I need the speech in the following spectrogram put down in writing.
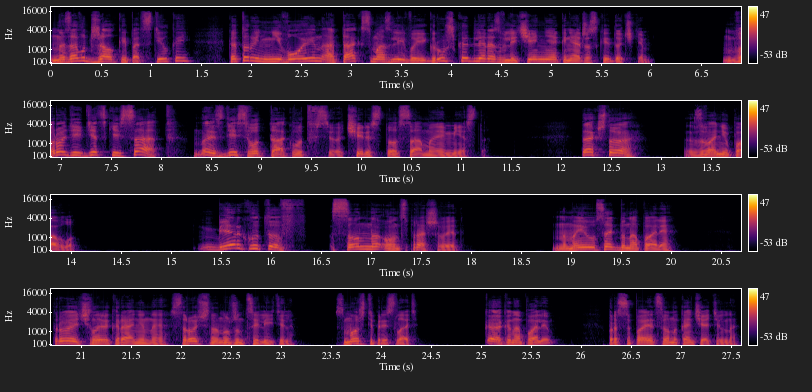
Назовут жалкой подстилкой, который не воин, а так смазливая игрушка для развлечения княжеской дочки. Вроде детский сад, но здесь вот так вот все, через то самое место. Так что звоню Павлу. «Беркутов?» — сонно он спрашивает. «На мою усадьбу напали. Трое человек ранены, срочно нужен целитель. Сможете прислать?» «Как напали?» Просыпается он окончательно.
